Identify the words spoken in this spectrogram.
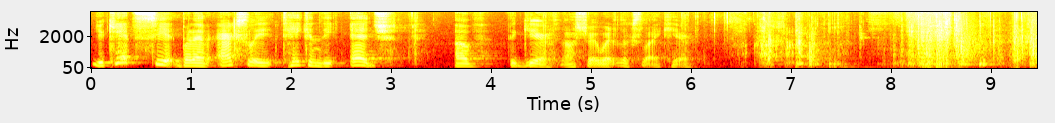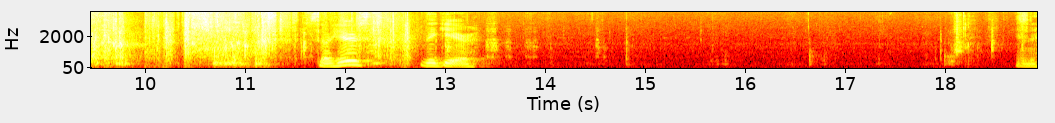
You can't see it, but I've actually taken the edge of the gear. I'll show you what it looks like here. So here's the gear. and it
